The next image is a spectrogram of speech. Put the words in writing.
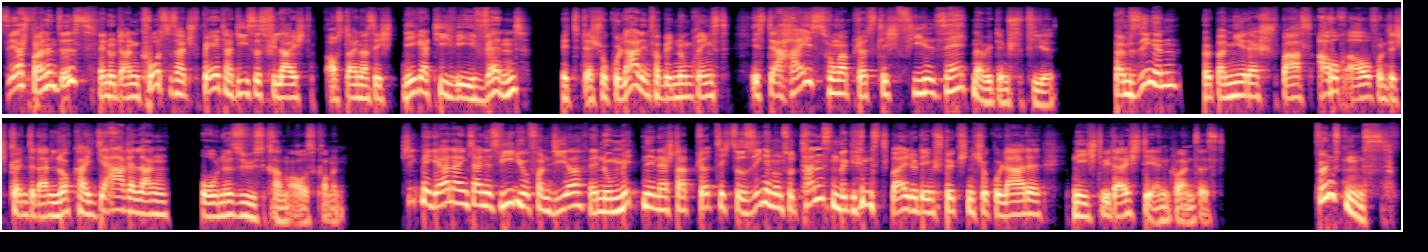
Sehr spannend ist, wenn du dann kurze Zeit später dieses vielleicht aus deiner Sicht negative Event mit der Schokolade in Verbindung bringst, ist der Heißhunger plötzlich viel seltener mit dem Spiel. Beim Singen hört bei mir der Spaß auch auf und ich könnte dann locker jahrelang ohne Süßkram auskommen. Schick mir gerne ein kleines Video von dir, wenn du mitten in der Stadt plötzlich zu singen und zu tanzen beginnst, weil du dem Stückchen Schokolade nicht widerstehen konntest. Fünftens.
